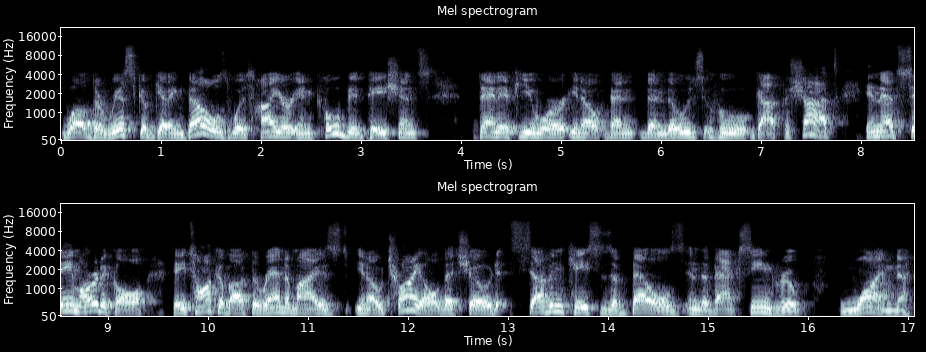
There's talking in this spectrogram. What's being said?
well, the risk of getting Bell's was higher in COVID patients than if you were, you know, than than those who got the shot. In that same article, they talk about the randomized, you know, trial that showed seven cases of Bell's in the vaccine group, one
